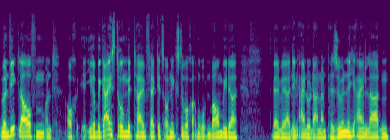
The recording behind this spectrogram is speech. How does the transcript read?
über den Weg laufen und auch ihre Begeisterung mitteilen. Vielleicht jetzt auch nächste Woche am Roten Baum wieder werden wir den einen oder anderen persönlich einladen.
